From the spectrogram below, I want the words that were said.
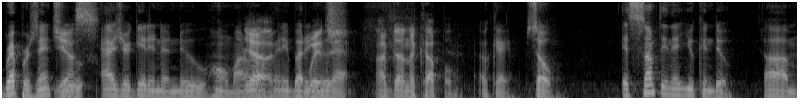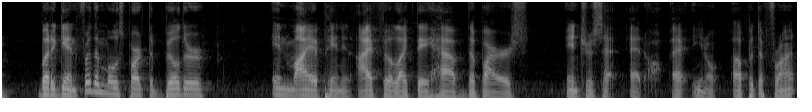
represent you Yes. as you're getting a new home. I don't Yeah, know if anybody knew that. I've done a couple. Okay, so it's something that you can do. Um, but again, for the most part, the builder, in my opinion, I feel like they have the buyer's interest at, at, at you know up at the front.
